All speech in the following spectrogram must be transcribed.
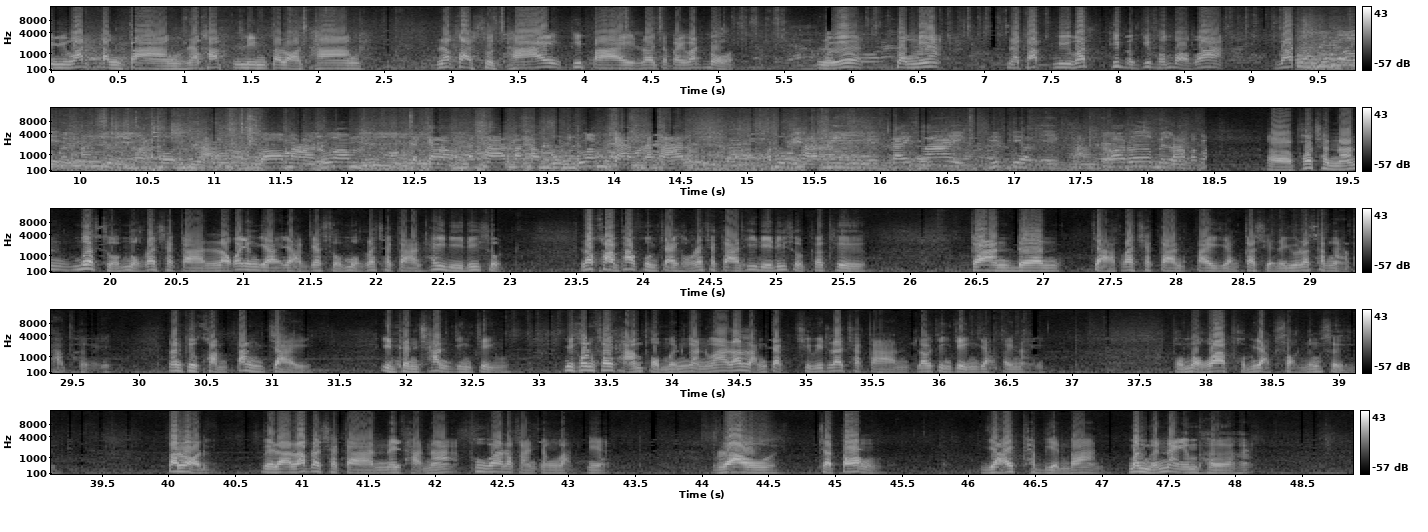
มีวัดต่างๆนะครับ ริมตลอดทาง แล้วก็สุดท้ายที่ปลายเราจะไปวัดโบสถ์หรือตรงเนี้ยนะครับมีวัดที่เมื่อกี้ผมบอกว่าวัดที่ทางสื่อมวลชนค่ะก็มาร่วมกิจกรรมนะคะ มาทำบุญร่วมกันนะคะปทุมธานีใกล้ๆนิดเดียวเองค่ะก็เริ่มเวลาประมาณเอ่อเพราะฉะนั้นเมื่อสวมหมวกราชการ เราก็ยังอยากอยากจะสวมหมวกราชการให้ดีที่สุด และความภาคภูมิใจของราชการที่ดีที่สุดก็คือ การเดิน จากราชการไปอย่างเกษียณอายุและสง่าผ่าเผย นั่นคือความตั้งใจ intention จริง ๆ มีคนเคยถามผมเหมือนกันว่า แล้วหลังจากชีวิตราชการแล้วจริง ๆ อยากไปไหน ผมบอกว่าผมอยากสอนหนังสือ ตลอดเวลารับราชการในฐานะผู้ว่าราชการจังหวัดเนี่ยเราจะต้องย้ายทะเบียนบ้าน มันเหมือนในอำเภอฮะ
